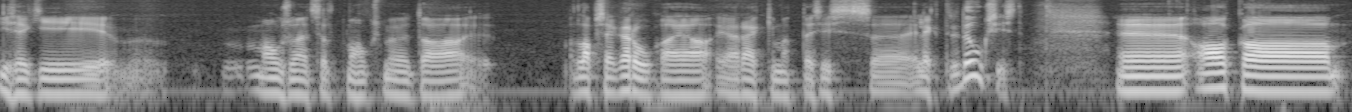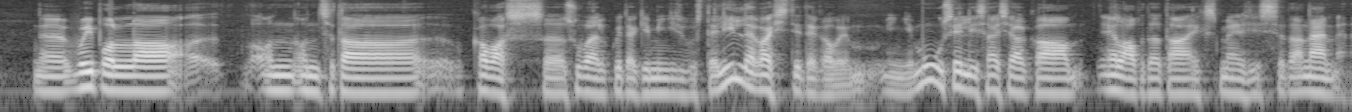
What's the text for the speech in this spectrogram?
isegi ma usun, et sealt mahuks mööda lapse käruga ja, ja rääkimata siis äh, elektritõuksist. Äh, aga võib-olla on, on seda kavas suvel kuidagi mingisuguste lillekastidega või mingi muu sellise asjaga elavdada, eks me siis seda näeme.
